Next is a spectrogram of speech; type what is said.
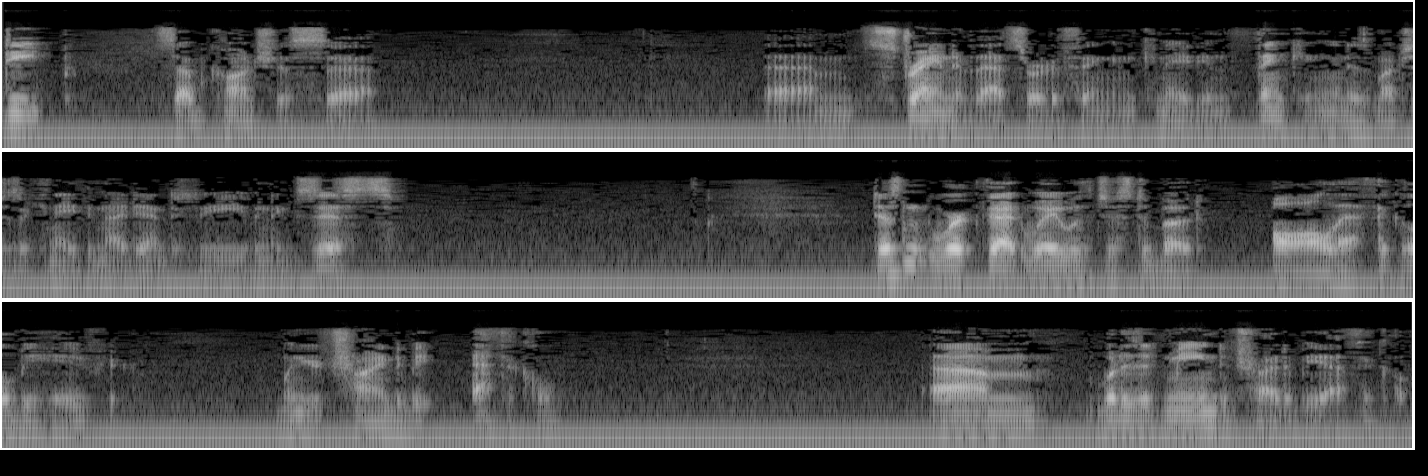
deep subconscious uh, um, strain of that sort of thing in Canadian thinking, in as much as a Canadian identity even exists. Doesn't work that way with just about all ethical behavior when you're trying to be ethical? Um, what does it mean to try to be ethical?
